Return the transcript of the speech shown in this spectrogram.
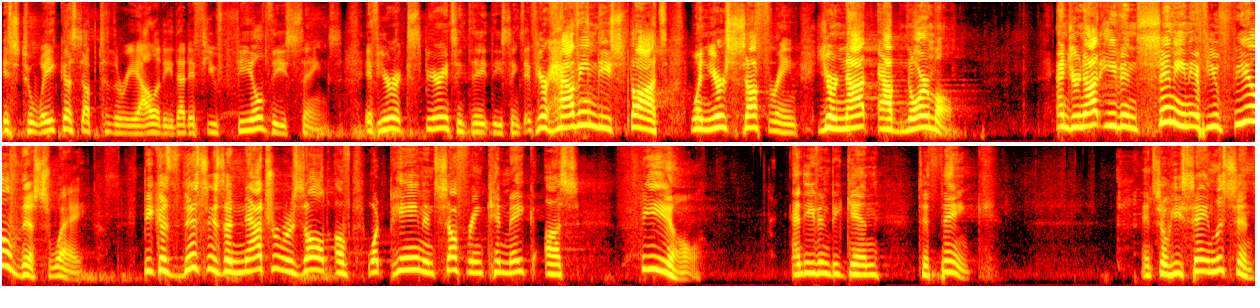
is to wake us up to the reality that if you feel these things, if you're experiencing th- these things, if you're having these thoughts when you're suffering, you're not abnormal. And you're not even sinning if you feel this way. Because this is a natural result of what pain and suffering can make us feel and even begin to think. And so he's saying, listen,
